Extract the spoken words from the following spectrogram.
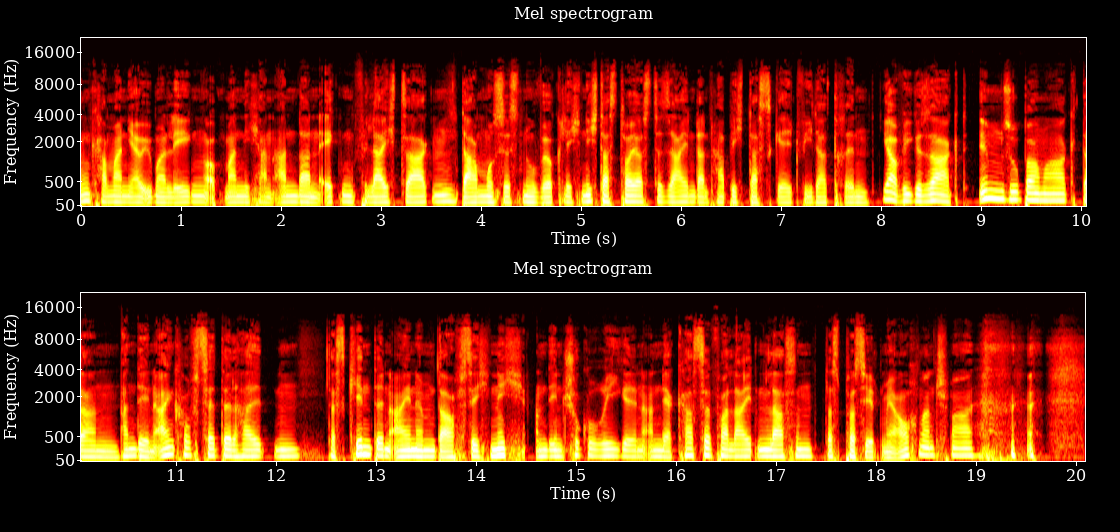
dann kann man ja überlegen, ob man nicht an anderen Ecken vielleicht sagt, hm, da muss es nur wirklich nicht das teuerste sein, dann habe ich das Geld wieder drin. Ja, wie gesagt, im Supermarkt dann an den Einkaufszettel halten, das Kind in einem darf sich nicht an den Schokoriegeln an der Kasse verleiten lassen. Das passiert mir auch manchmal.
